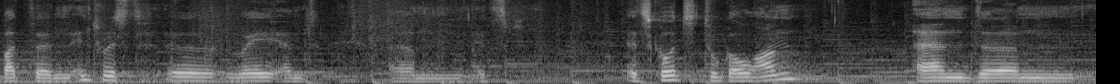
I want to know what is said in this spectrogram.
but an interest uh, way and um, it's it's good to go on and um,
